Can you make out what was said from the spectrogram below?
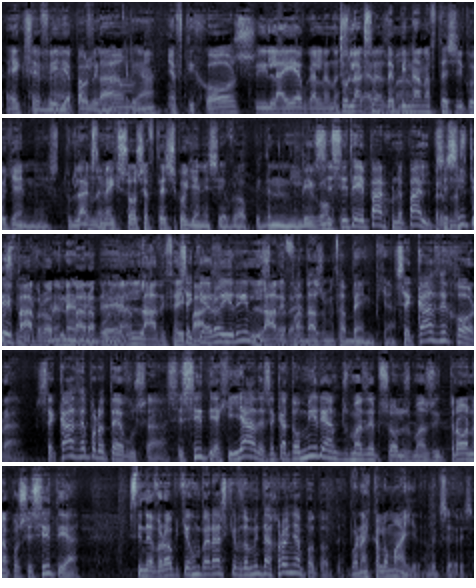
Έχει ξεφύγει Ε, ναι, από πολύ αυτά. μακριά. Ευτυχώς. Οι λαοί έβγαλαν ένα Τουλάχιστον δεν συμπέρασμα. πεινάνε αυτές οι οικογένειες. Τουλάχιστον Ναι. έχει σώσει αυτές τι οικογένειες η Ευρώπη. Δεν είναι λίγο. Συσίτια υπάρχουν πάλι πρέπει να σου Συσίτια πω, στην υπάρχουν. Ευρώπη ναι, ναι, πάρα ναι, πολλά. Λάδι θα Σε υπάρχει. καιρό ειρήνης Λάδι τώρα, ε. φαντάζομαι θα μπαίνει πια. Σε κάθε χώρα, σε κάθε πρωτεύουσα, συσίτια, χιλιάδες, εκατομμύρια, αν τους μαζέψεις όλους μαζί, τρώνε από συσίτια στην Ευρώπη και έχουν περάσει και 70 χρόνια από τότε. Μπορεί να έχει καλομάγειρα, δεν ξέρεις.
